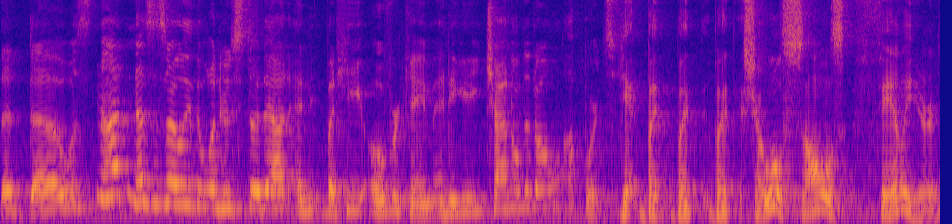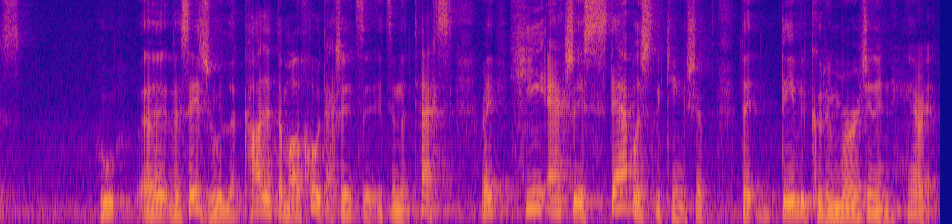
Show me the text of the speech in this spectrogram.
that uh, was not necessarily the one who stood out, and but he overcame and he channeled it all upwards. Yeah, but but but Shaul, Saul's failures, who uh, the sages who lakadet malchut, actually it's it's in the text, right? He actually established the kingship that David could emerge and inherit.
